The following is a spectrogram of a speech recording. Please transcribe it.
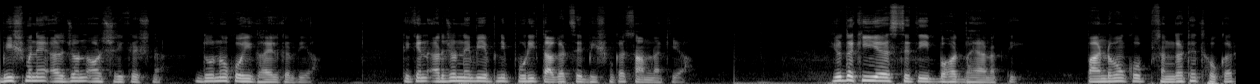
भीष्म ने अर्जुन और श्री कृष्ण दोनों को ही घायल कर दिया। लेकिन अर्जुन ने भी अपनी पूरी ताकत से भीष्म का सामना किया। युद्ध की यह स्थिति बहुत भयानक थी। पांडवों को संगठित होकर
